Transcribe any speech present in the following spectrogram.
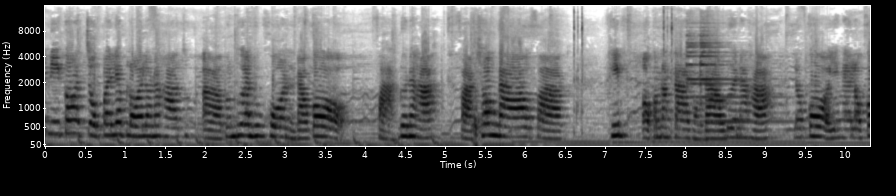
ปนี้ก็จบไปเรียบร้อยแล้วนะคะทุกอ่าเพื่อนๆทุกคนดาวก็ฝากด้วยนะคะ ฝากช่องดาว ฝากคลิปออกกำลังกายของดาวด้วยนะคะ แล้วก็ยังไงเราก็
